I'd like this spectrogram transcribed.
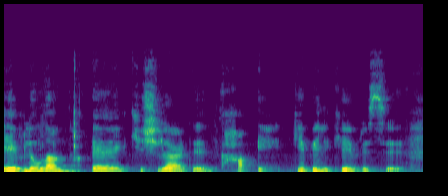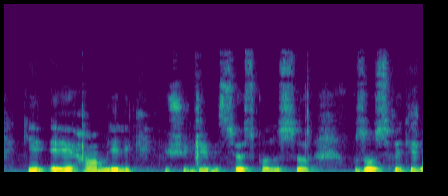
Evli olan e, kişilerde e, gebelik evresi, hamilelik düşüncemiz söz konusu. Uzun süredir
